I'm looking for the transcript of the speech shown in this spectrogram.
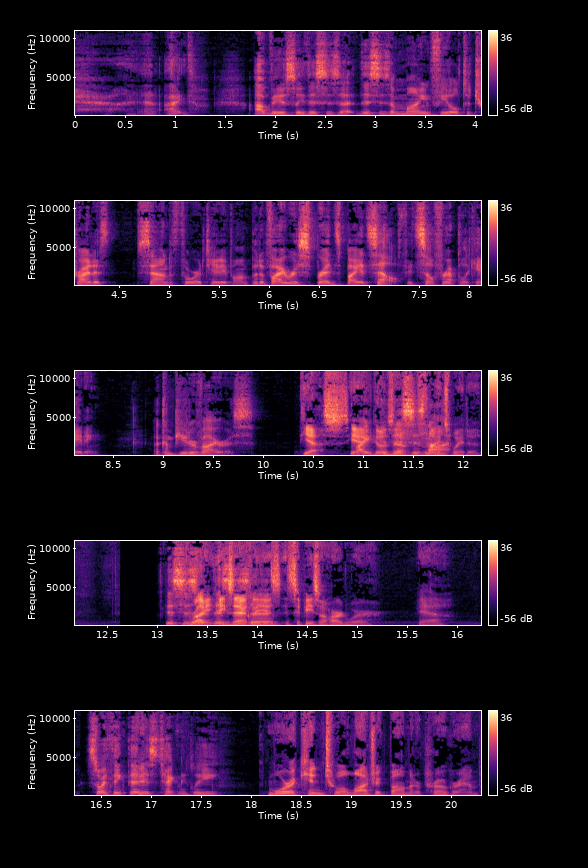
i obviously this is a this is a minefield to try to sound authoritative on but a virus spreads by itself it's self-replicating a computer virus Yes. Yeah. Right, It goes and out this and is finds not. way to. this is a- Right. this is exactly. a- it's, it's a piece of hardware. Yeah. so i think that is technically More akin to a logic bomb in a program.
